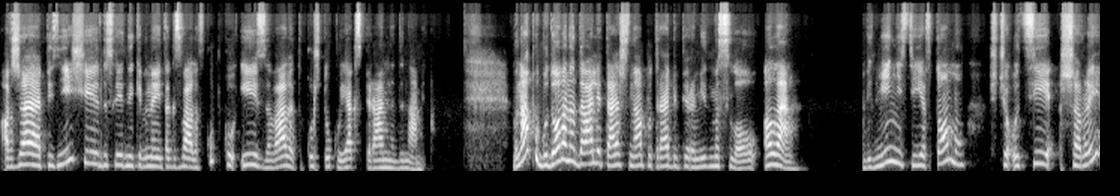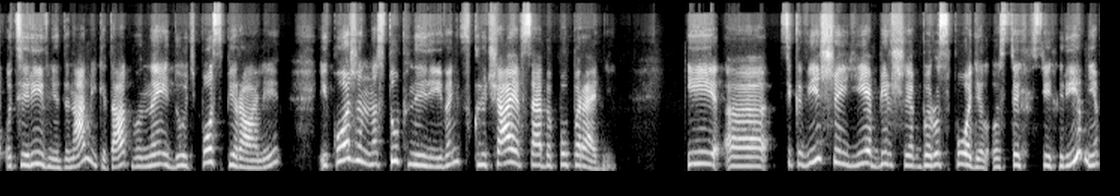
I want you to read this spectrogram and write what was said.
а вже пізніші дослідники вони так звали в кубку і завели таку штуку, як спіральна динаміка. Вона побудована далі теж на потребі пірамід Маслоу, але відмінність є в тому, що оці шари, оці рівні динаміки, так, вони йдуть по спіралі, і кожен наступний рівень включає в себе попередній. І е, цікавіше є більше якби розподіл ось цих всіх рівнів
